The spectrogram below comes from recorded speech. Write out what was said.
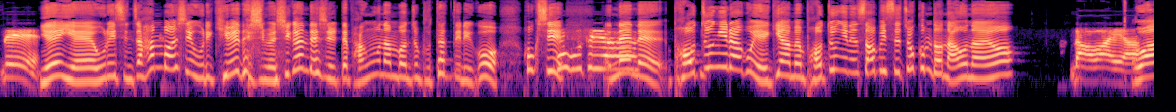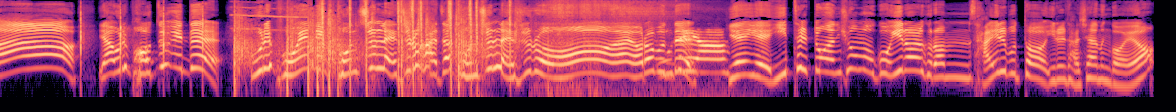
네. 예, 예. 우리 진짜 한 번씩 우리 기회 되시면 시간 되실 때 방문 한번 좀 부탁드리고 혹시 꼭 오세요. 네네. 버둥이라고 얘기하면 버둥이는 서비스 조금 더 나오나요? 나와요. 와! 야, 우리 버둥이들 우리 보혜님 돈줄 내주러 가자. 돈줄 내주러. 아, 여러분들 오세요. 예, 예. 이틀 동안 휴무고 1월 그럼 4일부터 일을 다시 하는 거예요?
